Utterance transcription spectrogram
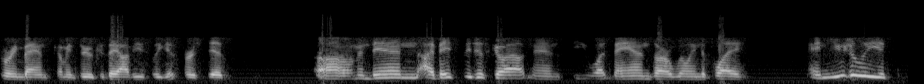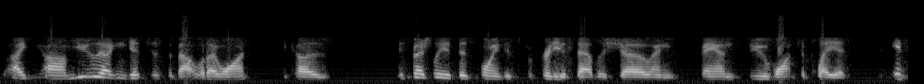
touring bands coming through because they obviously get first dibs. Um, and then I basically just go out and see what bands are willing to play, and usually it's I um, usually I can get just about what I want because, especially at this point, it's a pretty established show and fans do want to play it it's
